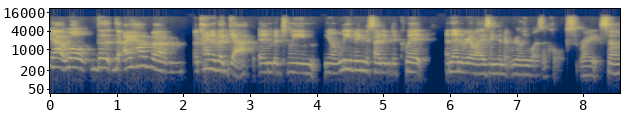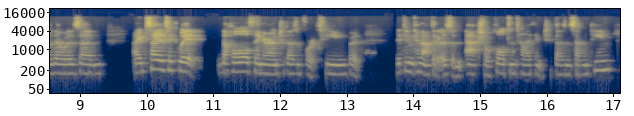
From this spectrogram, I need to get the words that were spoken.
Yeah well the, the i have um, a kind of a gap in between you know leaving deciding to quit and then realizing that it really was a cult right? So there was um I decided to quit the whole thing around 2014, but it didn't come out that it was an actual cult until I think 2017. So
